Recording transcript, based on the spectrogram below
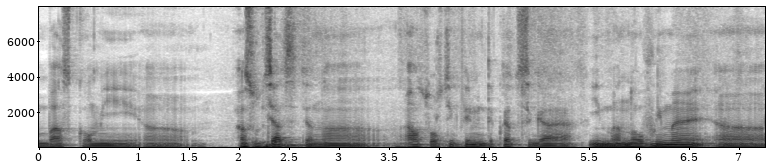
Баском и а, Асоциацията на аутсорсинг фирмите, която сега има ново име, а,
